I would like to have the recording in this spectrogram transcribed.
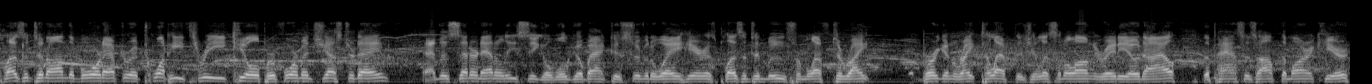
Pleasanton on the board after a 23 kill performance yesterday. And the center, Natalie Siegel, will go back to serve it away here as Pleasanton moves from left to right. Bergan right to left as you listen along the radio dial. The pass is off the mark here.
